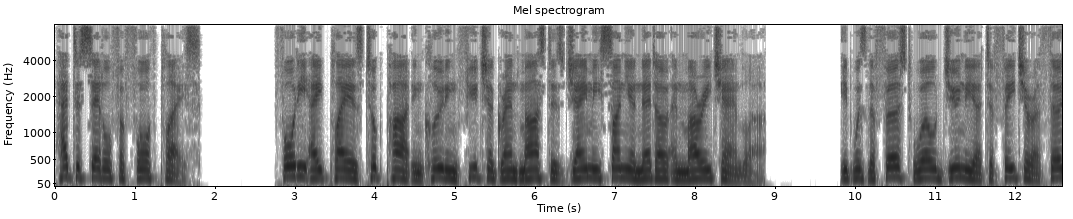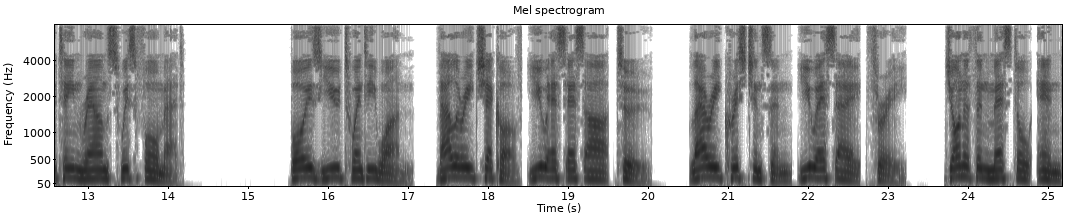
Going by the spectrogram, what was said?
had to settle for fourth place. 48 players took part including future Grandmasters Jaime Sunye Neto and Murray Chandler. It was the first World Junior to feature a 13-round Swiss format. Boys U21. Valery Chekhov USSR 2. Larry Christiansen USA 3. Jonathan Mestel Eng,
